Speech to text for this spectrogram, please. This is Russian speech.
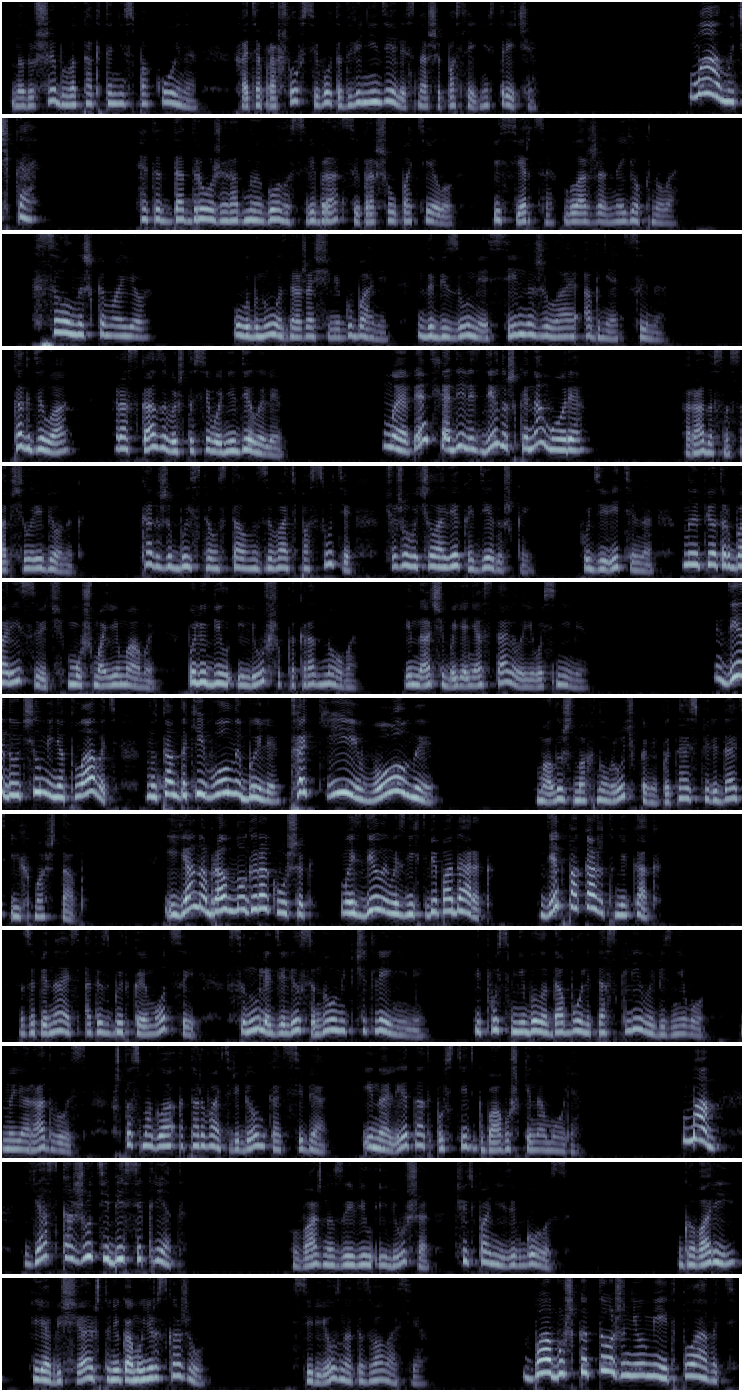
На душе было как-то неспокойно, хотя прошло всего-то две недели с нашей последней встречи. «Мамочка!» Этот до дрожи родной голос с вибрацией прошел по телу, и сердце блаженно ёкнуло. «Солнышко мое!» Улыбнулась дрожащими губами, до безумия сильно желая обнять сына. «Как дела? Рассказывай, что сегодня делали». «Мы опять ходили с дедушкой на море», – радостно сообщил ребенок. Как же быстро он стал называть, по сути, чужого человека дедушкой. Удивительно, но и Петр Борисович, муж моей мамы, полюбил Илюшу как родного. Иначе бы я не оставила его с ними. Деда учил меня плавать, но там такие волны были, такие волны!» Малыш взмахнул ручками, пытаясь передать их масштаб. «И я набрал много ракушек. Мы сделаем из них тебе подарок. Дед покажет мне, как». Запинаясь от избытка эмоций, сынуля делился новыми впечатлениями. И пусть мне было до боли тоскливо без него, но я радовалась, что смогла оторвать ребенка от себя и на лето отпустить к бабушке на море. «Мам, «Я скажу тебе секрет», – важно заявил Илюша, чуть понизив голос. «Говори, я обещаю, что никому не расскажу», – серьезно отозвалась я. «Бабушка тоже не умеет плавать».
